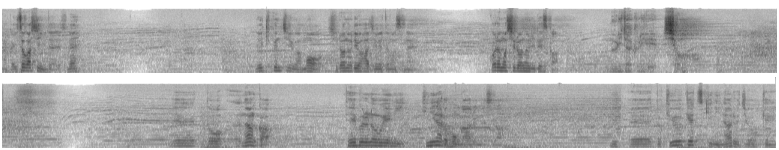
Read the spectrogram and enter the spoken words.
なんか忙しいみたいですね。ゆうきくんチームはもう白塗りを始めてますね。これも白塗りですか？塗りたくりでしょえーとなんかテーブルの上に気になる本があるんですがえーと吸血鬼になる条件。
